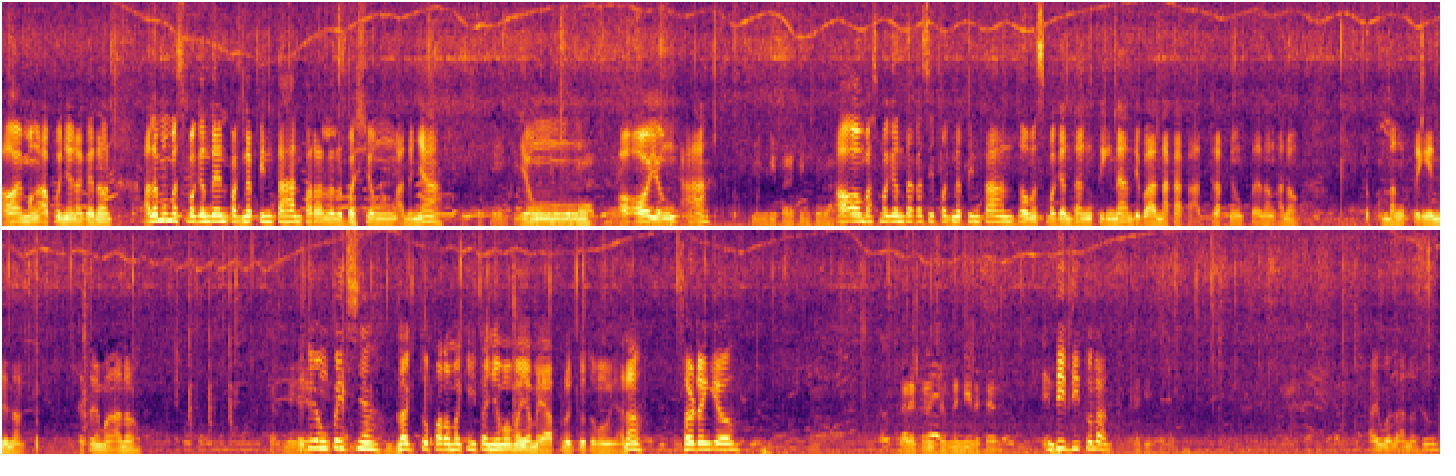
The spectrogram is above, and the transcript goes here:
Oo, yung mga apo niya na gano'n. Alam mo, mas maganda yun pag napintahan para lalabas yung ano niya. Yung, oo, yung, ah, hindi para pintura. Oo, mas maganda kasi pag napintahan to, mas magandang tingnan, di ba? Nakaka-attract yung ng ano ng tingin nila. Ito yung mga ano. Ito yung page niya. Vlog to para makita niyo mamaya. May upload ko to mamaya. Ano? Sir, thank you. Para kayo sa Manila, sir. Hindi, dito lang. Ah, dito. Ay, wala na doon.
